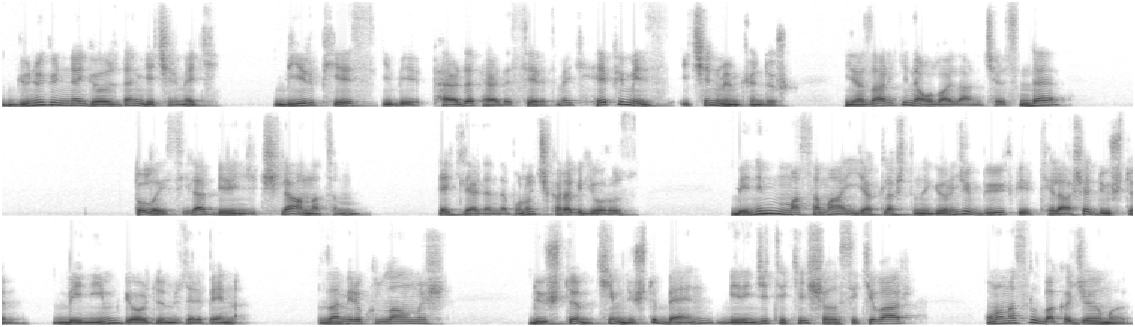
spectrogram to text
günü gününe gözden geçirmek, bir piyes gibi perde perde seyretmek hepimiz için mümkündür. Yazar yine olayların içerisinde dolayısıyla birinci kişiyle anlatım. Eklerden de bunu çıkarabiliyoruz. Benim masama yaklaştığını görünce büyük bir telaşa düştüm. Benim gördüğümüz üzere ben zamiri kullanılmış. Düştüm. Kim düştü? Ben. Birinci tekil şahıs eki var. Ona nasıl bakacağımı,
